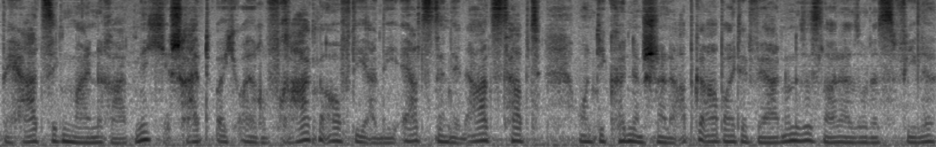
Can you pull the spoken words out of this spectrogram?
beherzigen meinen Rat nicht. Schreibt euch eure Fragen auf, die ihr an die Ärztin, den Arzt habt und die können dann schneller abgearbeitet werden. Und es ist leider so, dass viele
